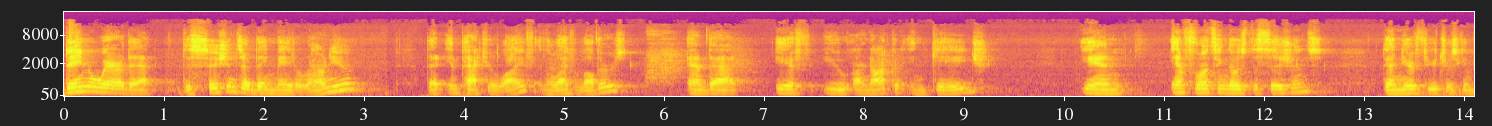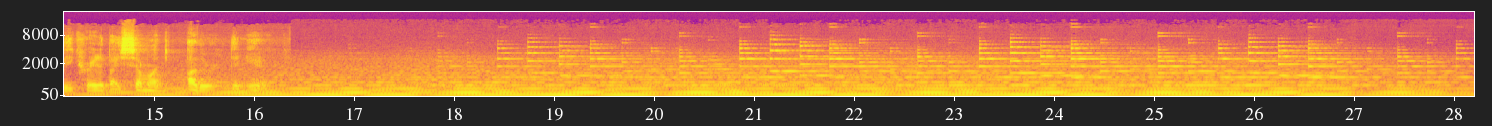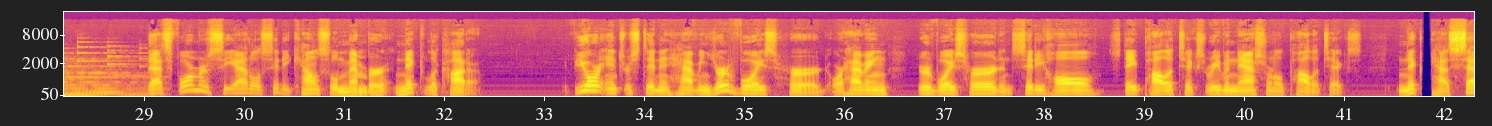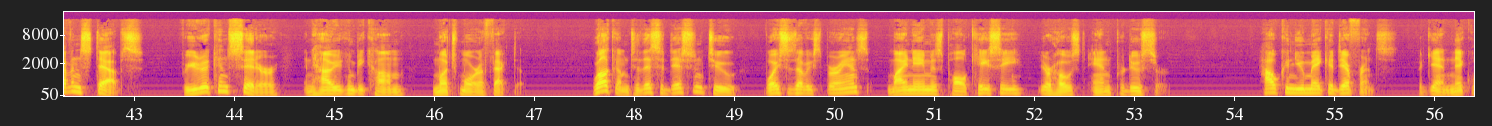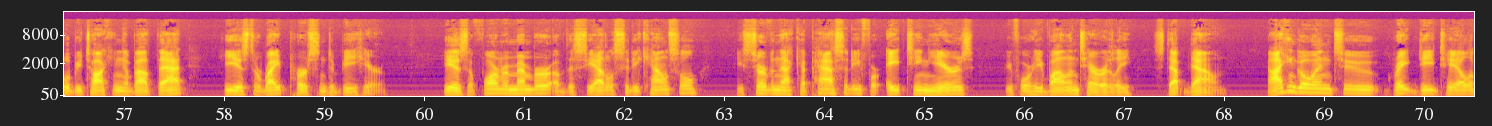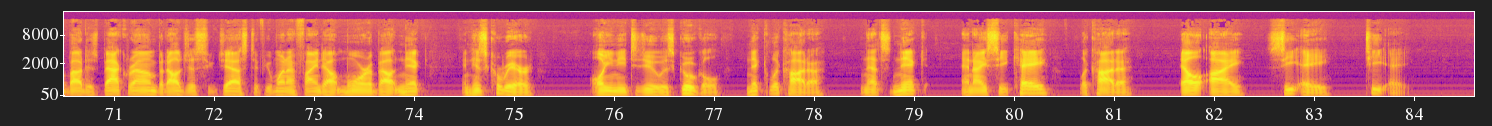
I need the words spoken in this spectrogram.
being aware that decisions are being made around you that impact your life and the life of others, and that if you are not going to engage in influencing those decisions, then your future is going to be created by someone other than you. That's former Seattle City Council member Nick Licata. If you're interested in having your voice heard or having your voice heard in City Hall, state politics, or even national politics, Nick has seven steps for you to consider and how you can become much more effective. Welcome to this edition to Voices of Experience. My name is Paul Casey, your host and producer. How can you make a difference? Again, Nick will be talking about that. He is the right person to be here. He is a former member of the Seattle City Council. He served in that capacity for 18 years before he voluntarily stepped down. Now, I can go into great detail about his background, but I'll just suggest if you want to find out more about Nick and his career, all you need to do is Google Nick Licata, and that's Nick, N I C K, Licata, L I C A T A.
